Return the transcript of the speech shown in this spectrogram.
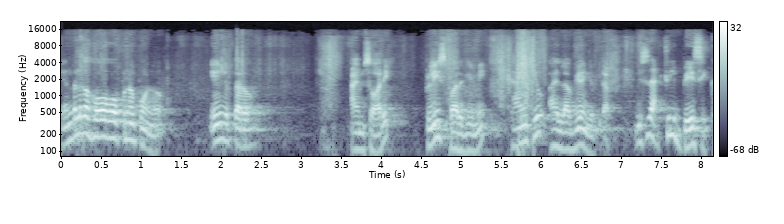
జనరల్గా హో హోపునో పోనో ఏం చెప్తారు? I'm sorry please forgive me thank you I love you అని చెప్తారు. దిస్ ఇస్ యాక్చువల్లీ బేసిక్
